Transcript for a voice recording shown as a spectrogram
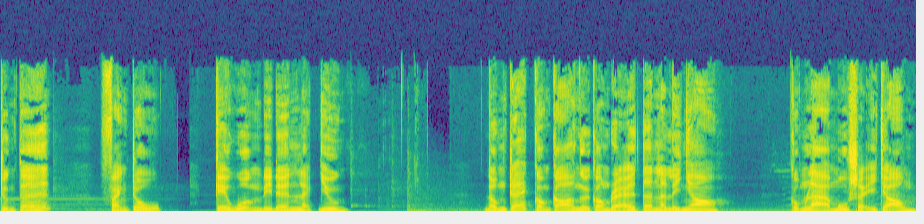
trương tế, phàn trù, kéo quân đi đến lạc dương. Đổng Trác còn có người con rể tên là Lý Nho, Cũng là mưu sĩ cho ông.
